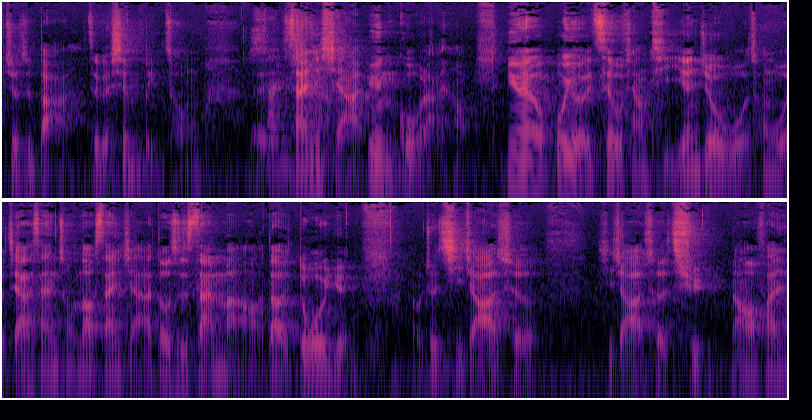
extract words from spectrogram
就是把这个馅饼从呃三峡运过来哈？因为我有一次我想体验，就我从我家三重到三峡都是山嘛哈，到底多远，我就骑脚踏车。骑脚踏车去，然后发现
